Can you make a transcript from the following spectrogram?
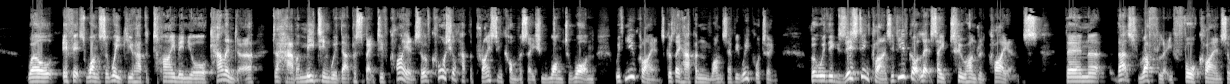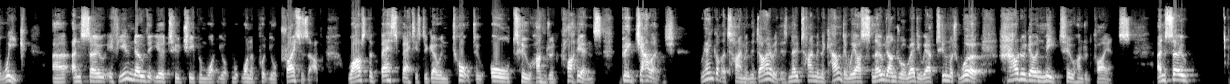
Well, if it's once a week, you have the time in your calendar to have a meeting with that prospective client. So, of course, you'll have the pricing conversation one to one with new clients because they happen once every week or two. But with existing clients, if you've got, let's say, 200 clients, then uh, that's roughly four clients a week. Uh, and so if you know that you're too cheap and what you want to put your prices up, whilst the best bet is to go and talk to all 200 clients, big challenge. We ain't got the time in the diary. There's no time in the calendar. We are snowed under already. We have too much work. How do we go and meet 200 clients? And so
